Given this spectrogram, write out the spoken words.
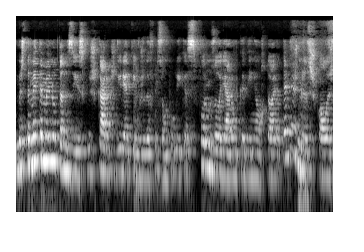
mas também, também notamos isso, que os cargos diretivos da função pública, se formos olhar um bocadinho ao redor, até mesmo nas escolas,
